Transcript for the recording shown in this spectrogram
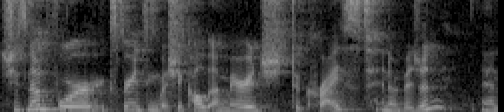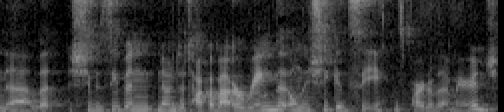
She's known for experiencing what she called a marriage to Christ in a vision, and uh, she was even known to talk about a ring that only she could see as part of that marriage.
